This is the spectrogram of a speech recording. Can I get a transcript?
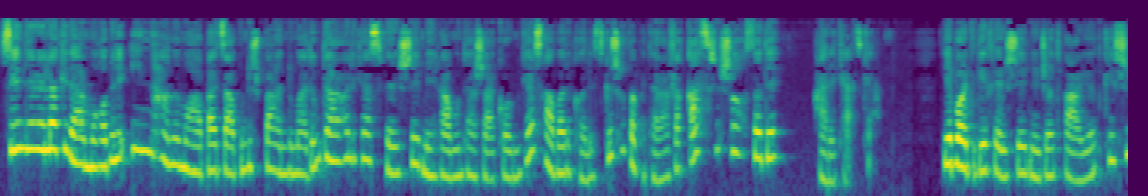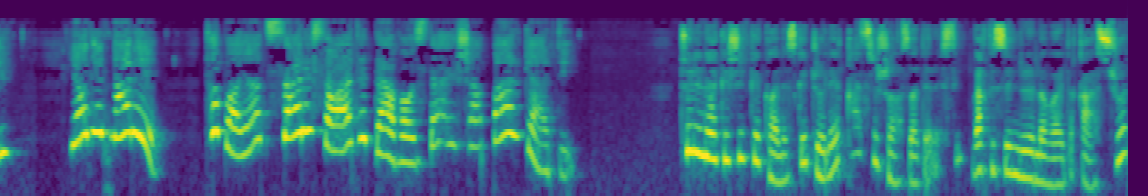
سیندرلا که در مقابل این همه محبت زبونش بند اومده بود در حالی که از فرشته مهربون تشکر می‌کرد سوار کالسکه شد و به طرف قصر شاهزاده حرکت کرد یه بار دیگه فرشته نجات فریاد کشید یادت نره تو باید سر ساعت دوازده شب برگردی. طولی نکشید که کالسکه جلوی قصر شاهزاده رسید. وقتی سیندرلا وارد قصر شد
